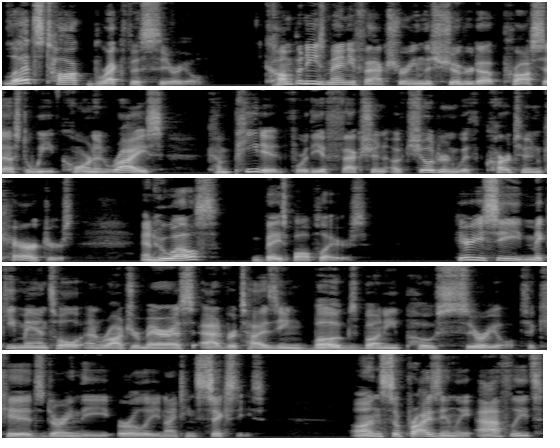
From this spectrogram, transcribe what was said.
Let's talk breakfast cereal. Companies manufacturing the sugared up processed wheat, corn, and rice competed for the affection of children with cartoon characters. And who else? Baseball players. Here you see Mickey Mantle and Roger Maris advertising Bugs Bunny Post cereal to kids during the early 1960s. Unsurprisingly, athletes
